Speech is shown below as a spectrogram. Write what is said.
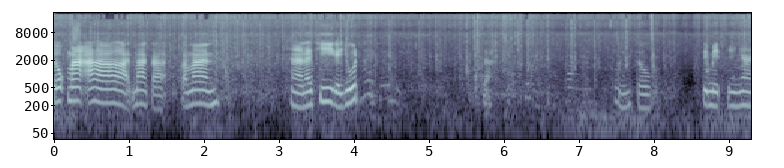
ตกมาอาดมากอะประมาณหานาทีกับยุดจ้ะฝนตกต็มเม็ดใหญ่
